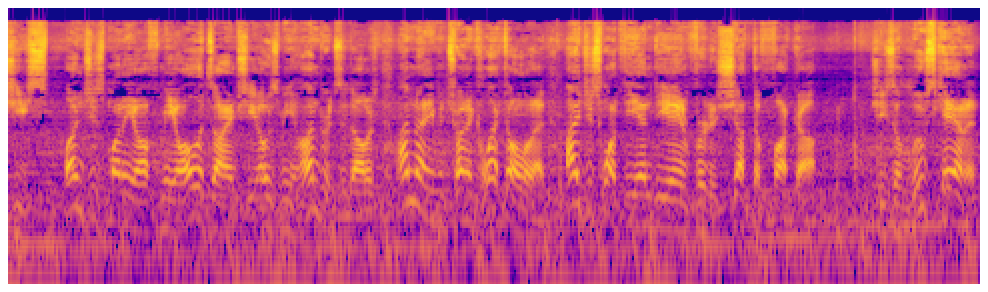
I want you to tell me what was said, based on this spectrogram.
She sponges money off me all the time. She owes me hundreds of dollars. I'm not even trying to collect all of that. I just want the NDA and for her to shut the fuck up. She's a loose cannon.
